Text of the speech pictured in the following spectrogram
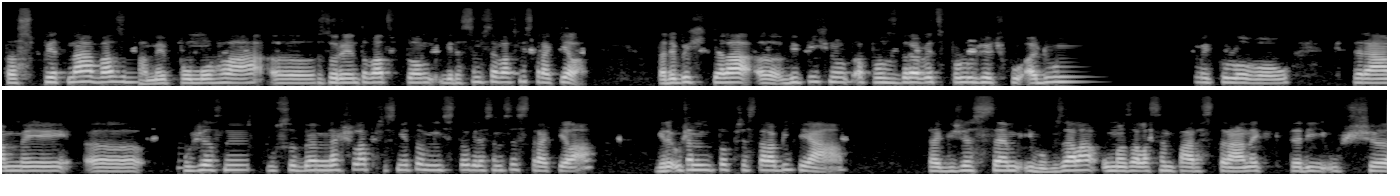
ta zpětná vazba mi pomohla uh, zorientovat v tom, kde jsem se vlastně ztratila. Tady bych chtěla uh, vypíchnout a pozdravit spolužečku Adu Mikulovou, která mi uh, úžasným způsobem našla přesně to místo, kde jsem se ztratila, kde už jsem to přestala být já. Takže jsem e-book vzala, umazala jsem pár stránek, které už eh,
